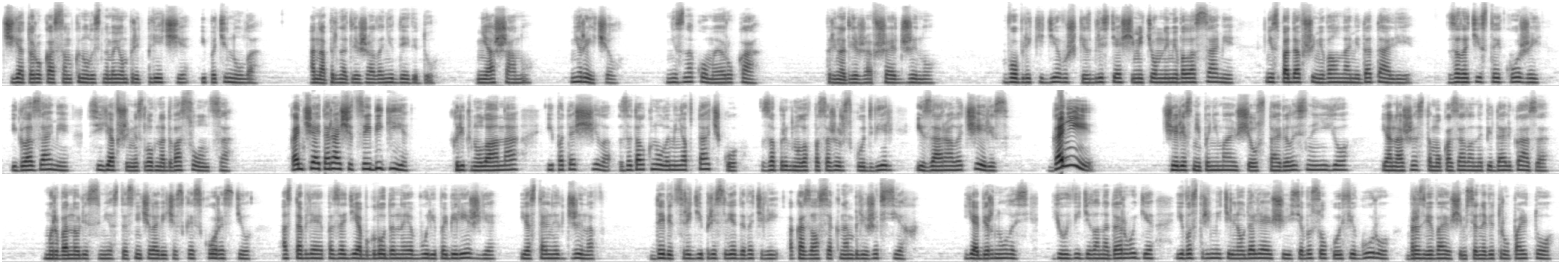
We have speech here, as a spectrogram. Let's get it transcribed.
Чья-то рука сомкнулась на моем предплечье и потянула. Она принадлежала не Дэвиду, не Ашану, не Рэйчел незнакомая рука, принадлежавшая Джину. В облике девушки с блестящими темными волосами, не спадавшими волнами до талии, золотистой кожей и глазами, сиявшими словно два солнца. «Кончай таращиться и беги!» — крикнула она и потащила, затолкнула меня в тачку, запрыгнула в пассажирскую дверь и заорала через. «Гони!» Через непонимающе уставилась на нее, и она жестом указала на педаль газа. Мы рванули с места с нечеловеческой скоростью, оставляя позади обглоданное бури побережье и остальных джинов. Дэвид среди преследователей оказался к нам ближе всех. Я обернулась и увидела на дороге его стремительно удаляющуюся высокую фигуру в развивающемся на ветру пальто.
